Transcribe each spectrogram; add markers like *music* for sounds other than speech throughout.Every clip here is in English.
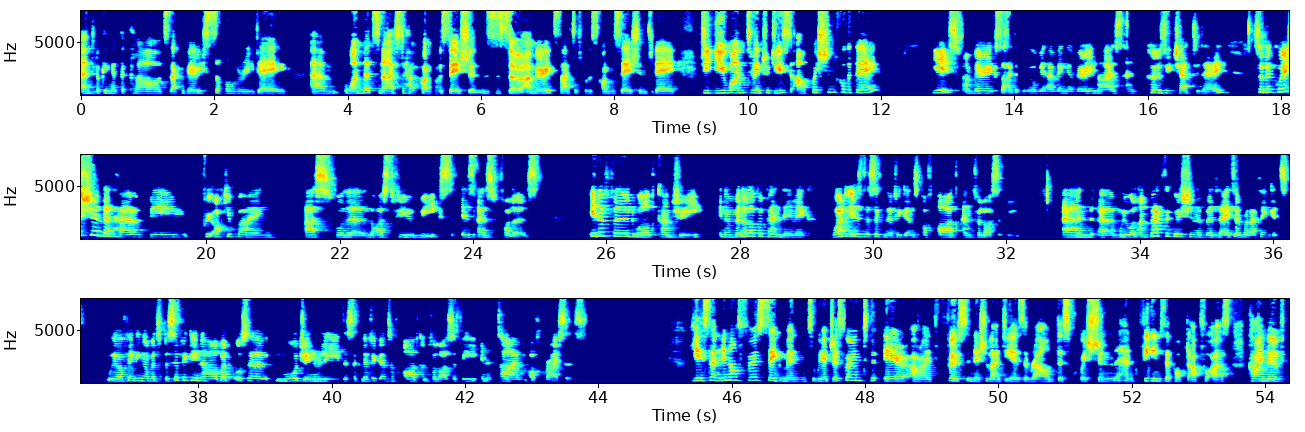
and looking at the clouds, like a very silvery day. Um, one that's nice to have conversations. So I'm very excited for this conversation today. Do you want to introduce our question for the day? Yes, I'm very excited. We'll be having a very nice and cozy chat today. So the question that have been preoccupying us for the last few weeks is as follows. In a third world country, in the middle of a pandemic, what is the significance of art and philosophy? And um, we will unpack the question a bit later, but I think it's we are thinking of it specifically now, but also more generally the significance of art and philosophy in a time of crisis. Yes, and in our first segment, we are just going to air our first initial ideas around this question and themes that popped up for us, kind of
